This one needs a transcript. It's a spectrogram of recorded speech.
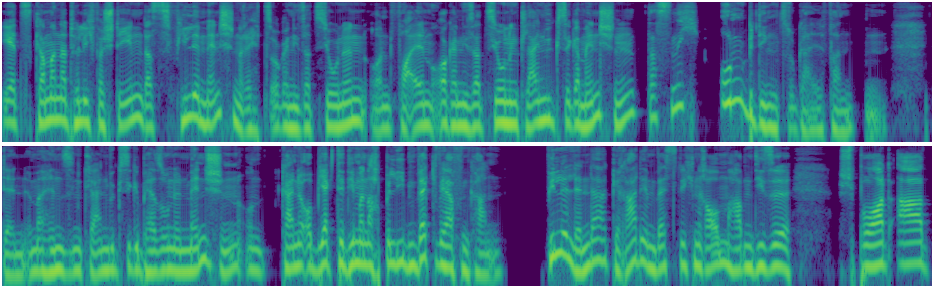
Jetzt kann man natürlich verstehen, dass viele Menschenrechtsorganisationen und vor allem Organisationen kleinwüchsiger Menschen das nicht unbedingt so geil fanden. Denn immerhin sind kleinwüchsige Personen Menschen und keine Objekte, die man nach Belieben wegwerfen kann. Viele Länder, gerade im westlichen Raum, haben diese Sportart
